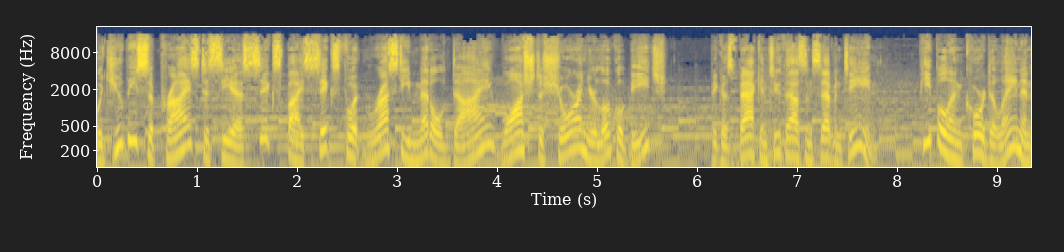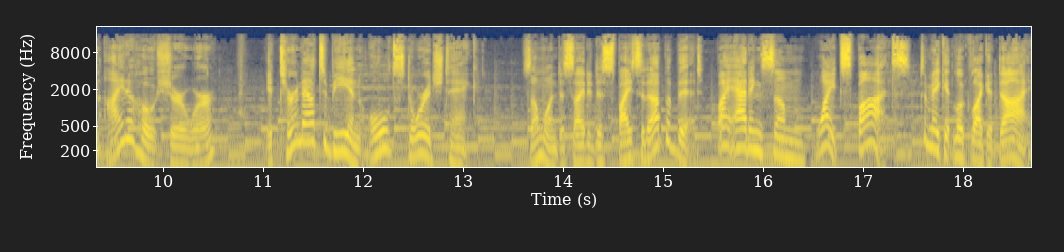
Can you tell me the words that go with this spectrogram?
Would you be surprised to see a 6 by 6 foot rusty metal die washed ashore on your local beach? Because back in 2017, people in Coeur d'Alene in Idaho sure were. It turned out to be an old storage tank. Someone decided to spice it up a bit by adding some white spots to make it look like a die.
